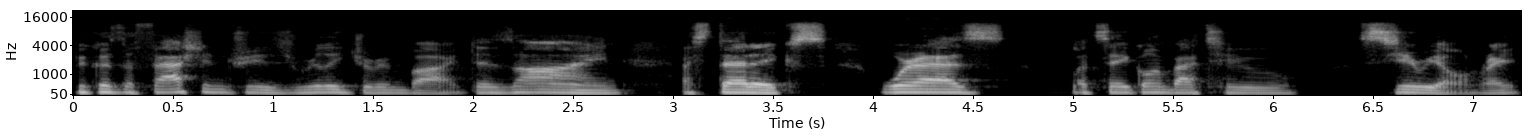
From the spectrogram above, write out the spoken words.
because the fashion industry is really driven by design, aesthetics. Whereas, let's say going back to cereal, right?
